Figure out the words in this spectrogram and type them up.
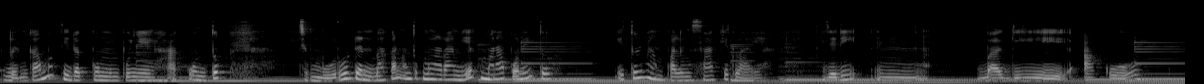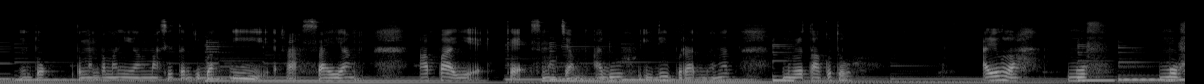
dan kamu tidak mempunyai hak untuk cemburu dan bahkan untuk melarang dia ke mana pun itu. Itu yang paling sakit lah ya. Jadi hmm, bagi aku untuk teman-teman yang masih terjebak di rasa yang apa ya kayak semacam aduh ini berat banget. Menurut aku tuh ayolah move move.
